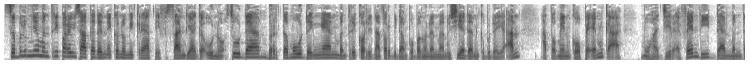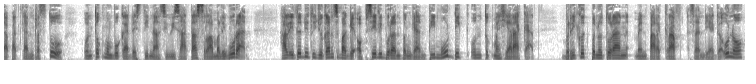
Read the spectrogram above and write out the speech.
Sebelumnya Menteri Pariwisata dan Ekonomi Kreatif Sandiaga Uno sudah bertemu dengan Menteri Koordinator Bidang Pembangunan Manusia dan Kebudayaan atau Menko PMK Muhajir Effendi dan mendapatkan restu untuk membuka destinasi wisata selama liburan. Hal itu ditujukan sebagai opsi liburan pengganti mudik untuk masyarakat. Berikut penuturan Menparekraf Sandiaga Uno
